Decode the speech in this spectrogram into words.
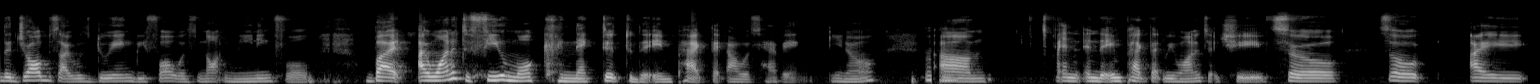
the jobs i was doing before was not meaningful but i wanted to feel more connected to the impact that i was having you know mm-hmm. um and and the impact that we wanted to achieve so so i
